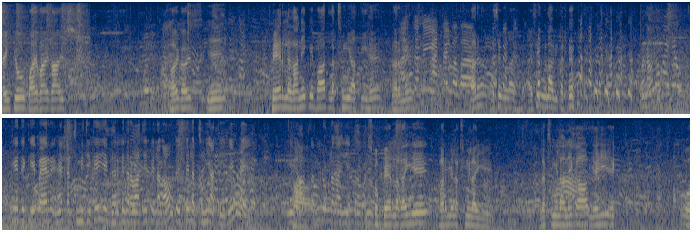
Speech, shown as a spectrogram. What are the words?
Thank you bye bye guys hi guys ये पैर लगाने के बाद लक्ष्मी आती है घर में। नहीं आता है बाबा। अरे ऐसे बोला है ऐसे बोला अभी तक। बनाओ ये देखिए पैर हैं लक्ष्मी जी के ये घर के दरवाजे पे लगाओ तो इससे लक्ष्मी आती है देख रहे हैं? ये हाँ। आप सभी लोग लगाइए इसको पैर लगाइए घर में लक्ष्मी लाइए। लक्ष्मी लाने का यही एक वो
